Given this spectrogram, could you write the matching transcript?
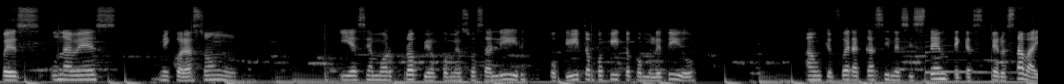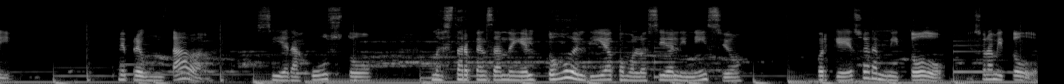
Pues una vez mi corazón y ese amor propio comenzó a salir poquito a poquito, como les digo, aunque fuera casi inexistente, pero estaba ahí. Me preguntaba si era justo no estar pensando en él todo el día como lo hacía al inicio, porque eso era mi todo, eso era mi todo,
